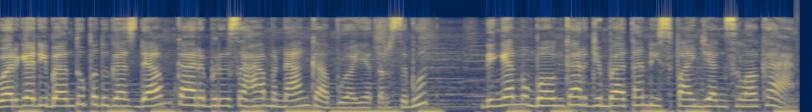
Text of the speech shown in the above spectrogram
Warga dibantu petugas damkar berusaha menangkap buaya tersebut dengan membongkar jembatan di sepanjang selokan.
